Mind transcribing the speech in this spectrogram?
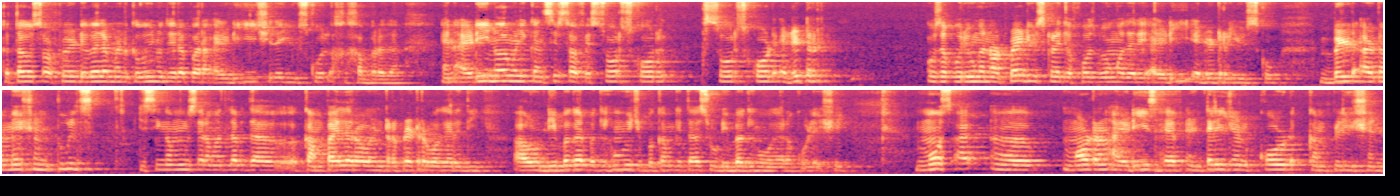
که تاسو سافټویر ډیولپمنټ کوی نو دی لپاره آی ډی ای چی دی یوز کول ښه خبره ده ان آی ډی ای نورملی کنسیسټس اف ای سورس کور سورس کوډ ایډیټر اوس پوری موږ نوټ پیډ یوز کړی دی خو اوس به موږ د آی ډی ای ایډیټر یوز کو بلډ اټومیشن ټولز چې څنګه موږ سره مطلب د کمپایلر او انټرپریټر وغیرہ دي او ډیبګر پکې هم وي چې په کم کې تاسو ډیبګینګ وغیرہ کولای شئ موس ماډرن آی ډیز هیو انټیلیجنت کوډ کمپلیشن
